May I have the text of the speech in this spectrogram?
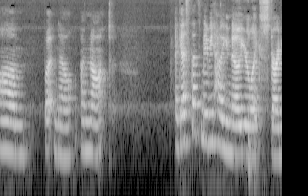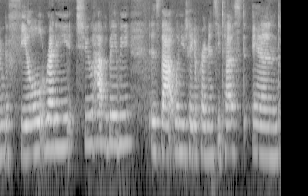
Um, but no, I'm not. I guess that's maybe how you know you're like starting to feel ready to have a baby is that when you take a pregnancy test and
